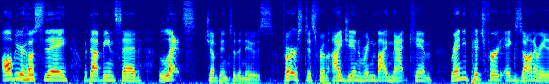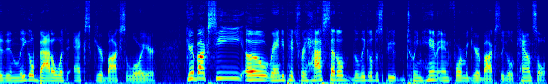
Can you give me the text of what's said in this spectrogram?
I'll be your host today. With that being said, let's jump into the news. First is from IGN, written by Matt Kim. Randy Pitchford exonerated in legal battle with ex Gearbox lawyer. Gearbox CEO Randy Pitchford has settled the legal dispute between him and former Gearbox legal counsel.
